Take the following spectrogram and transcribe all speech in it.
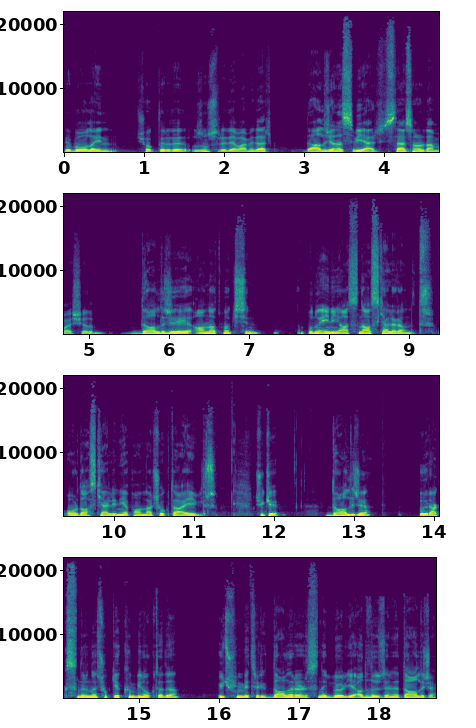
ve bu olayın şokları da uzun süre devam eder. Dağlıca nasıl bir yer? İstersen oradan başlayalım. Dağlıca'yı anlatmak için bunu en iyi aslında askerler anlatır. Orada askerliğini yapanlar çok daha iyi bilir. Çünkü Dağlıca Irak sınırına çok yakın bir noktada 3000 metrelik dağlar arasında bir bölge. Adı da üzerine Dağlıca.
